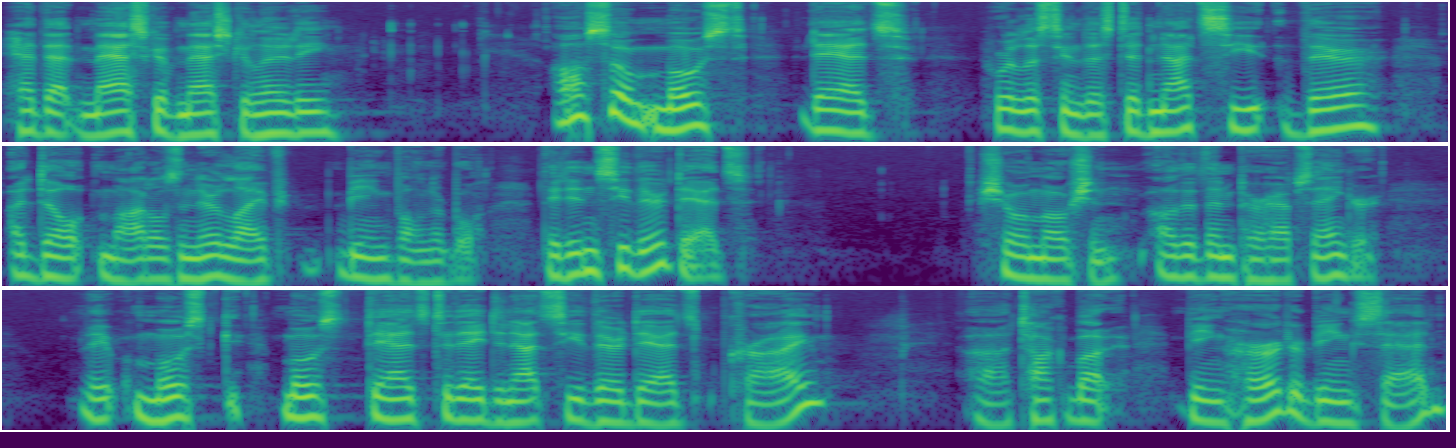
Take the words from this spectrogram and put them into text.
had that mask of masculinity. Also, most dads who are listening to this did not see their adult models in their life being vulnerable. They didn't see their dads show emotion other than perhaps anger. They, most most dads today do not see their dads cry, uh, talk about being hurt or being sad.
